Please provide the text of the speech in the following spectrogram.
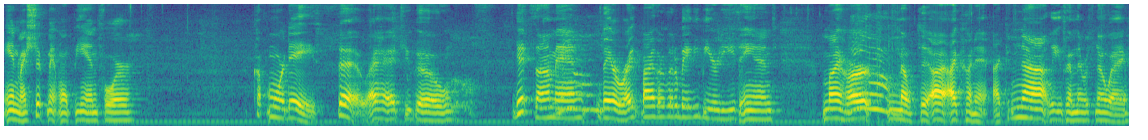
and my shipment won't be in for a couple more days. So I had to go get some and they're right by their little baby beardies and my heart melted. I, I couldn't. I could not leave him. There was no way.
